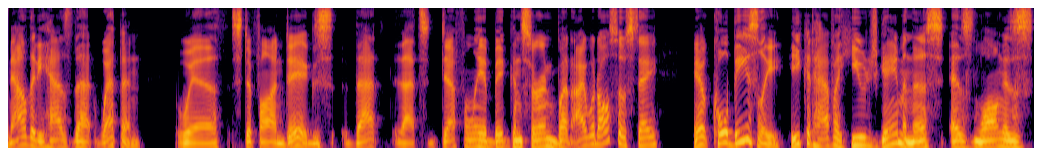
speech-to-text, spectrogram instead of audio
now that he has that weapon with Stefon Diggs, that that's definitely a big concern. But I would also say, you know, Cole Beasley, he could have a huge game in this as long as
